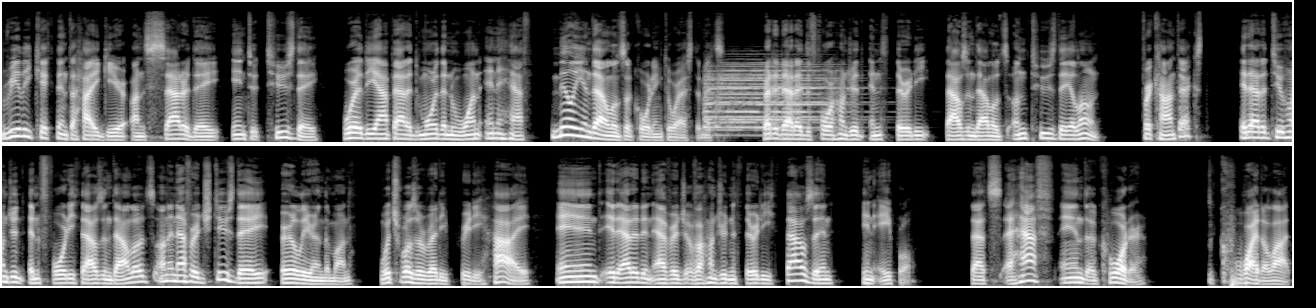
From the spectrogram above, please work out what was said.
really kicked into high gear on Saturday into Tuesday, where the app added more than 1.5 million downloads, according to our estimates. Reddit added 430,000 downloads on Tuesday alone. For context, it added 240,000 downloads on an average Tuesday earlier in the month, which was already pretty high, and it added an average of 130,000 in April. That's a half and a quarter. Quite a lot.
